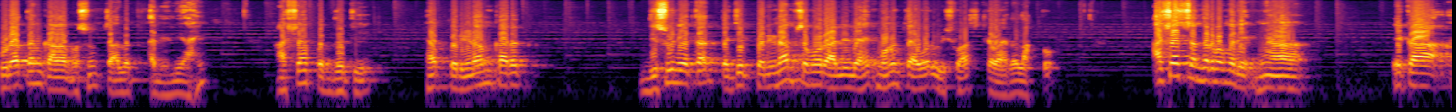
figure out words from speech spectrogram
पुरातन काळापासून चालत आलेली आहे. अशा पद्धती ह्या परिणामकारक दिसून येतात. त्याचे परिणाम समोर आलेले आहेत म्हणून त्यावर विश्वास ठेवायला लागतो. अशाच संदर्भामध्ये एका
